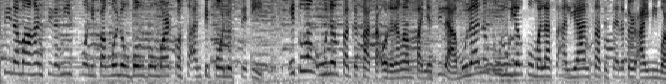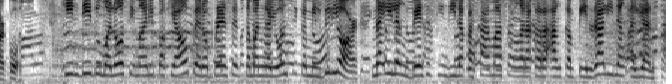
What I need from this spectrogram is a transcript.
Sinamahan sila mismo ni Pangulong Bongbong Marcos sa Antipolo City. Ito ang unang pagkakataon na nangampanya sila mula nang tuluyang kumala sa alyansa si Senator Amy Marcos. Hindi dumalo si Manny Pacquiao pero present naman ngayon si Camille Villar na ilang beses hindi nakasama sa mga nakaraang campaign rally ng alyansa.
